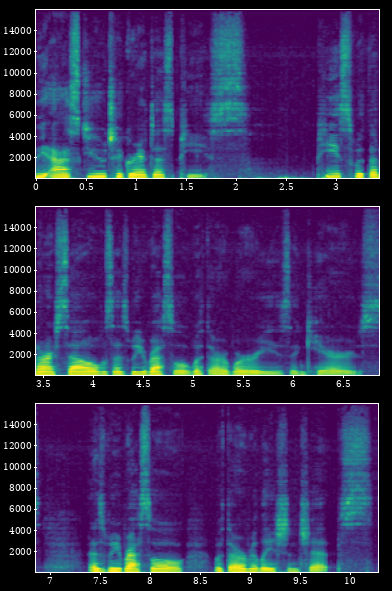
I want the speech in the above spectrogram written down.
We ask you to grant us peace, peace within ourselves as we wrestle with our worries and cares, as we wrestle with our relationships.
